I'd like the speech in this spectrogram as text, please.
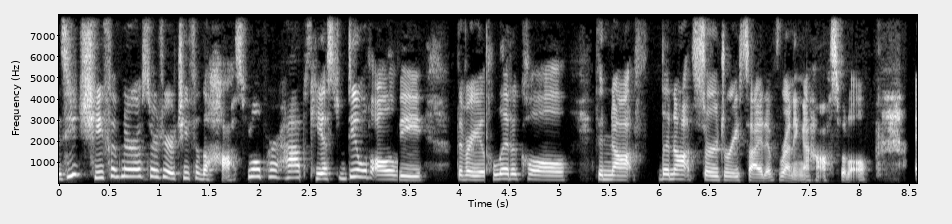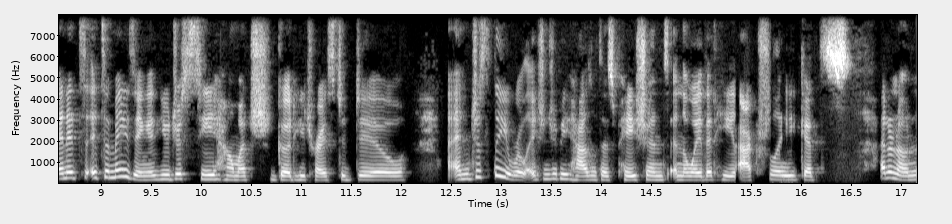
is he chief of neurosurgery or chief of the hospital perhaps? He has to deal with all of the the very political the not the not surgery side of running a hospital. And it's it's amazing. You just see how much good he tries to do and just the relationship he has with his patients and the way that he actually gets i don't know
